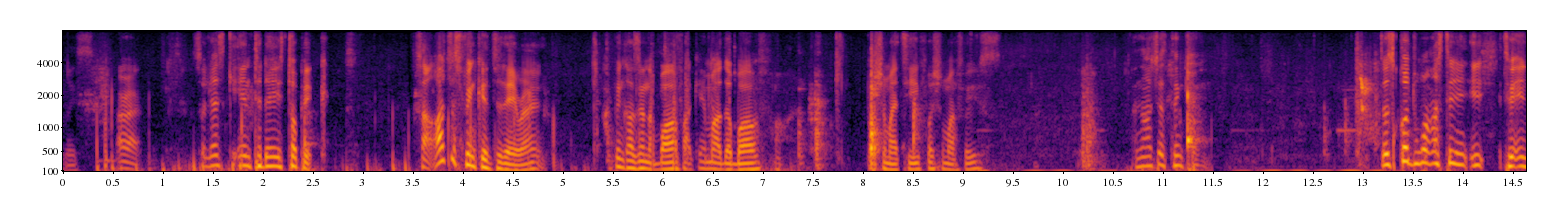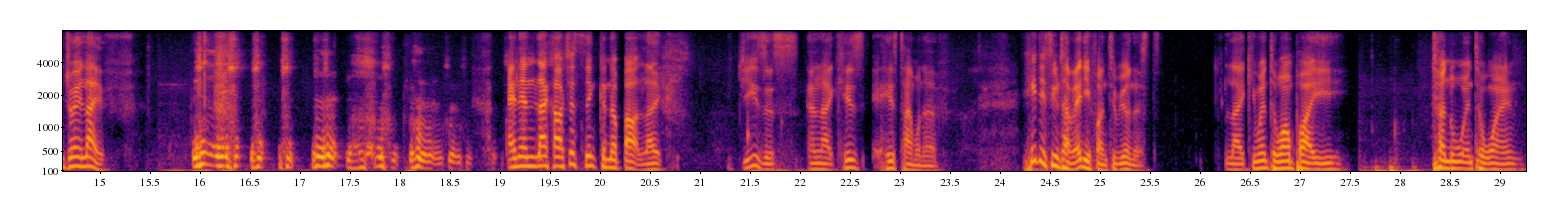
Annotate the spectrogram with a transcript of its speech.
nice. All right. So let's get into today's topic. So I was just thinking today, right? I think I was in the bath. I came out of the bath, brushing my teeth, washing my face, and I was just thinking, does God want us to to enjoy life? and then like I was just thinking about like Jesus and like his his time on earth. He didn't seem to have any fun, to be honest. Like he went to one party, turned the water into wine,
